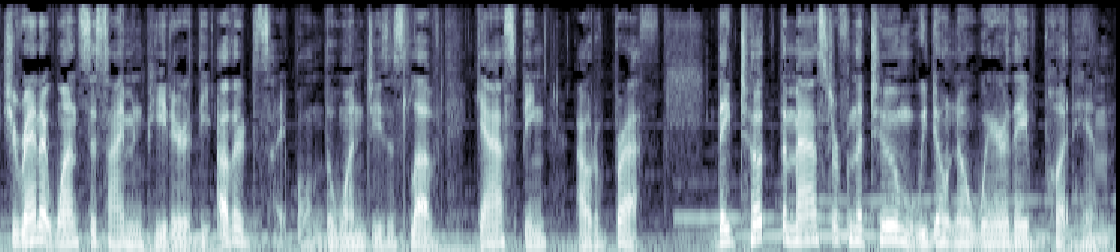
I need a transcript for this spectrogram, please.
She ran at once to Simon Peter, the other disciple, the one Jesus loved, gasping out of breath. They took the master from the tomb. We don't know where they've put him.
